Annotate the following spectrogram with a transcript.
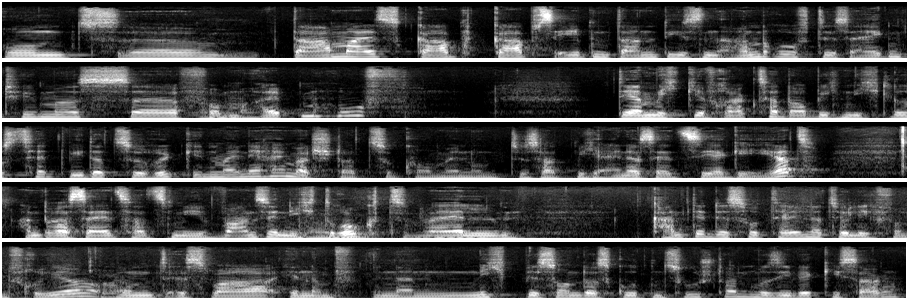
Und äh, damals gab es eben dann diesen Anruf des Eigentümers äh, vom mhm. Alpenhof, der mich gefragt hat, ob ich nicht Lust hätte, wieder zurück in meine Heimatstadt zu kommen. Und das hat mich einerseits sehr geehrt, andererseits hat es mich wahnsinnig mhm. druckt, weil kannte das Hotel natürlich von früher ja. und es war in einem, in einem nicht besonders guten Zustand, muss ich wirklich sagen.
